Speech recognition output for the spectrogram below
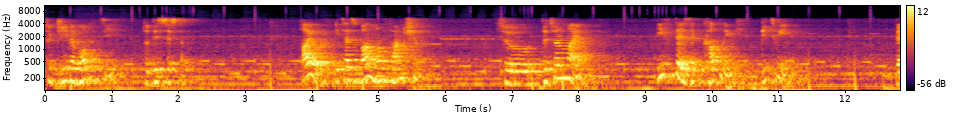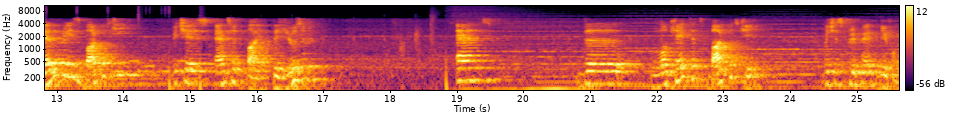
to give a mobility to this system. However, it has one more function to determine if there is a coupling between delivery's barcode key, which is entered by the user, and the located barcode key, which is prepared before.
